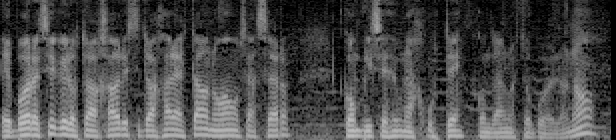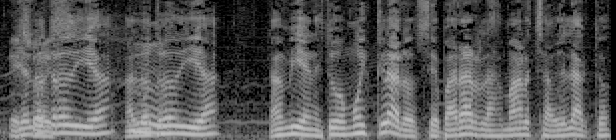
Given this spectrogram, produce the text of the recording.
el poder decir que los trabajadores y trabajadoras del Estado no vamos a ser cómplices de un ajuste contra nuestro pueblo, ¿no? y el otro día, al mm. otro día, también estuvo muy claro separar las marchas del acto,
